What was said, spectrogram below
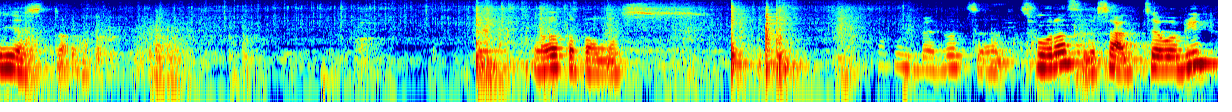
y ya está ahora tapamos من بعد ما درت على التوابل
